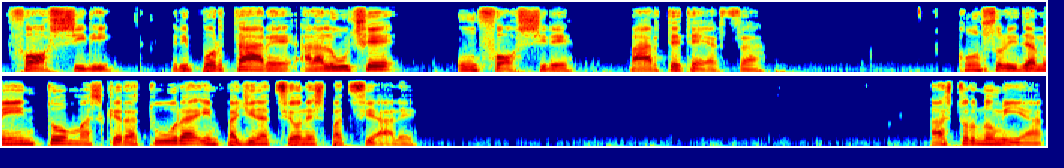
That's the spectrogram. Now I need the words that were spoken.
Fossili. Riportare alla luce un fossile. Parte terza. Consolidamento, mascheratura e impaginazione spaziale. Astronomia.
